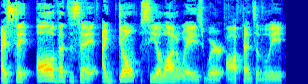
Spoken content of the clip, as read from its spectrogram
I say all of that to say I don't see a lot of ways where offensively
